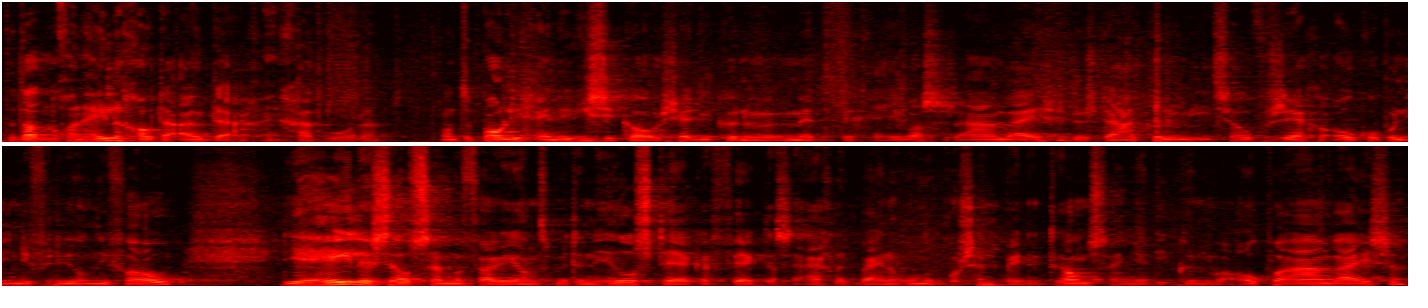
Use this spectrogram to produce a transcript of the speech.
dat dat nog een hele grote uitdaging gaat worden. Want de polygene risico's, ja, die kunnen we met de G-wassers aanwijzen. Dus daar kunnen we iets over zeggen, ook op een individueel niveau. Die hele zeldzame varianten met een heel sterk effect, dat ze eigenlijk bijna 100% penetrant zijn, ja, die kunnen we ook wel aanwijzen.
